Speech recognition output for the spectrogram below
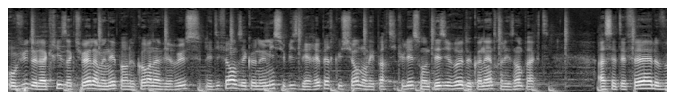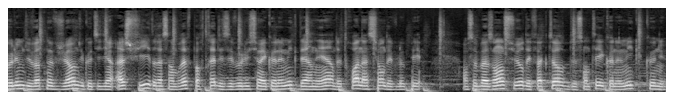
Au vu de la crise actuelle amenée par le coronavirus, les différentes économies subissent des répercussions dont les particuliers sont désireux de connaître les impacts. À cet effet, le volume du 29 juin du quotidien HFI dresse un bref portrait des évolutions économiques dernières de trois nations développées, en se basant sur des facteurs de santé économique connus.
